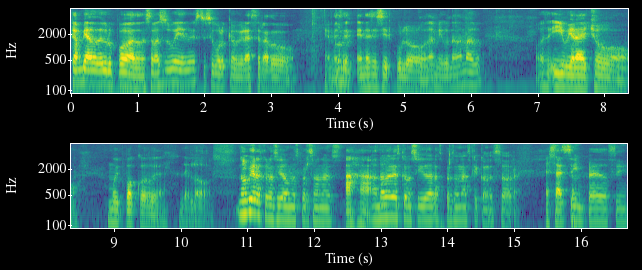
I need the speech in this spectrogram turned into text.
cambiado de grupo a donde estaban esos güeyes, güey, estoy seguro que me hubiera cerrado en ese, en ese círculo de amigos nada más, güey. O sea, y hubiera hecho muy poco, güey, de los... No hubieras conocido a más personas. Ajá, no hubieras conocido a las personas que conoces ahora. exacto. Sin pedo, sí.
